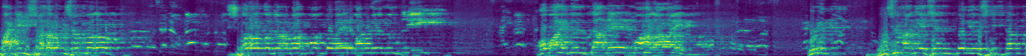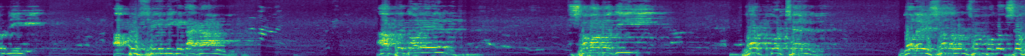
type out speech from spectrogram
পার্টির সাধারণ সম্পাদক ও মন্ত্রণালয়ের মাননীয় মন্ত্রী ওবায়দুল কাদের মহোদয় উনি ঘোষণা দিয়েছেন, দলীয় সিদ্ধান্তটি আপনি সেই দিকে তাকান। আপনি দলের সভাপতি ভোট করছেন। দলের সাধারণ সম্পাদক সহ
